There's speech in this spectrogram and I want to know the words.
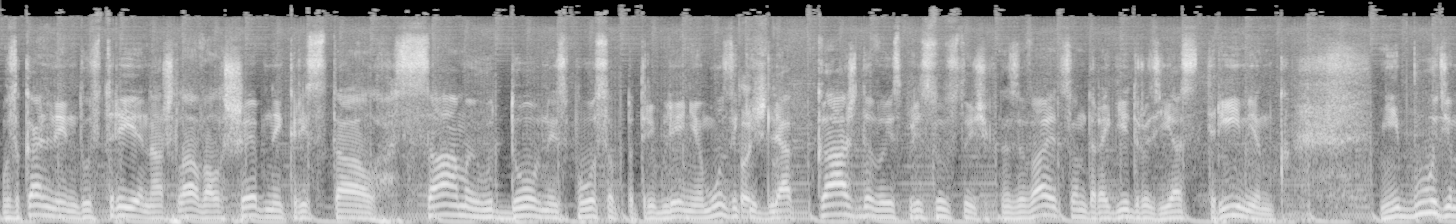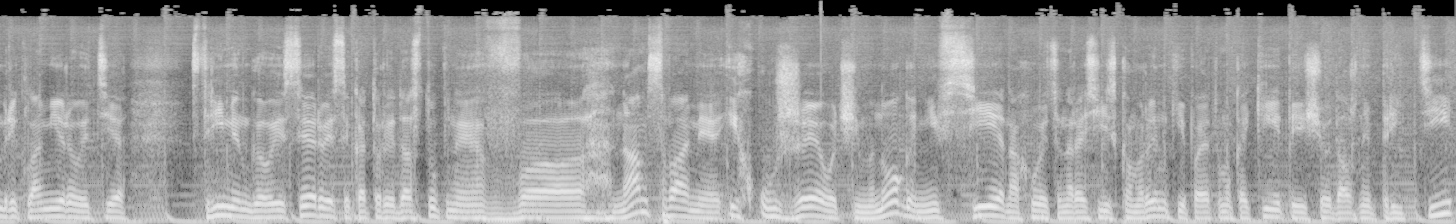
Музыкальная индустрия нашла волшебный кристалл. Самый удобный способ потребления музыки Точно. для каждого из присутствующих. Называется он, дорогие друзья, стриминг. Не будем рекламировать те стриминговые сервисы, которые доступны в нам с вами, их уже очень много, не все находятся на российском рынке, поэтому какие-то еще должны прийти.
